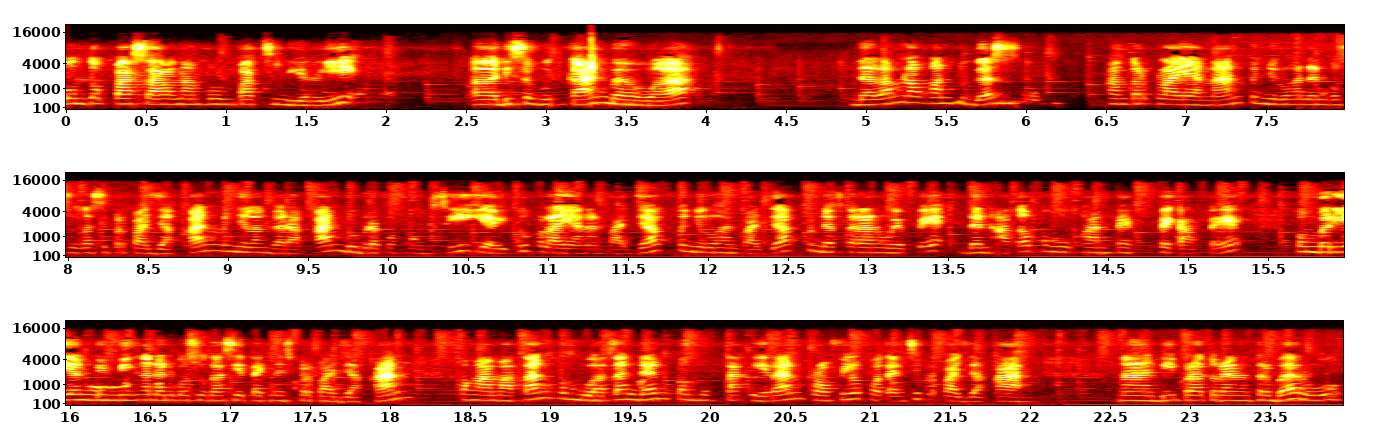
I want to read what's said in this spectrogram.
untuk pasal 64 sendiri, e, disebutkan bahwa dalam melakukan tugas kantor pelayanan, penyuluhan dan konsultasi perpajakan menyelenggarakan beberapa fungsi yaitu pelayanan pajak, penyuluhan pajak, pendaftaran WP dan atau pengukuhan PKP, pemberian bimbingan dan konsultasi teknis perpajakan, pengamatan, pembuatan dan pemuktakiran profil potensi perpajakan. Nah, di peraturan yang terbaru,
